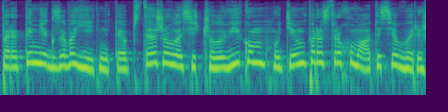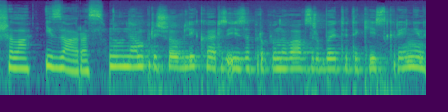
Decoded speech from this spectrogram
Перед тим як завагітніти, обстежувалася з чоловіком, утім перестрахуватися вирішила і зараз. Ну, нам прийшов лікар і запропонував зробити такий скринінг.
